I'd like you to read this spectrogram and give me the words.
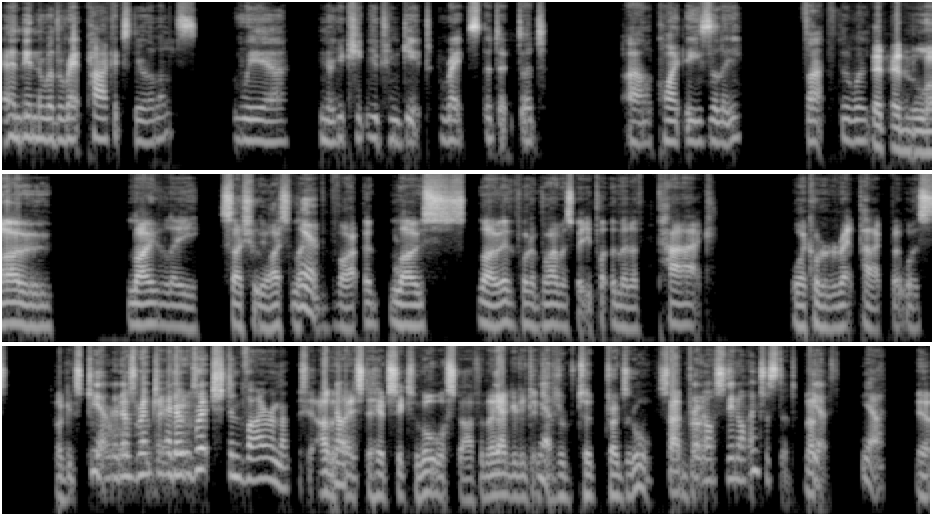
and then there were the rat park experiments where, you know, you can, you can get rats addicted uh, quite easily. But there were, And, and low, lonely, socially isolated, envir- uh, low, low input environments, but you put them in a park, or I call it a rat park, but was, I guess, yeah, and it was rich, an enriched environment. other No. to have sex with all the stuff, and they Yeah, don't get yeah. addicted to, to drugs at all. Sad they're not, they're not interested. No. Yeah. Yeah. Yeah.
